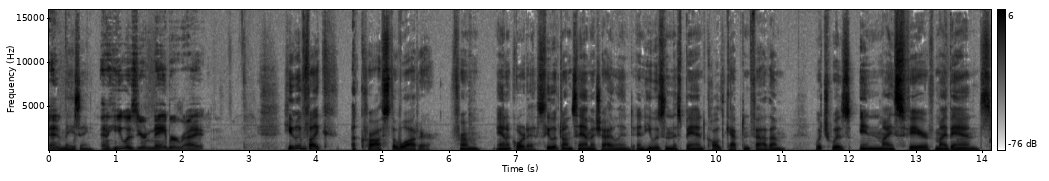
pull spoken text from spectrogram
and amazing." and he was your neighbor right He lived like across the water from Anacortes. He lived on Samish Island, and he was in this band called Captain Fathom, which was in my sphere of my bands,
